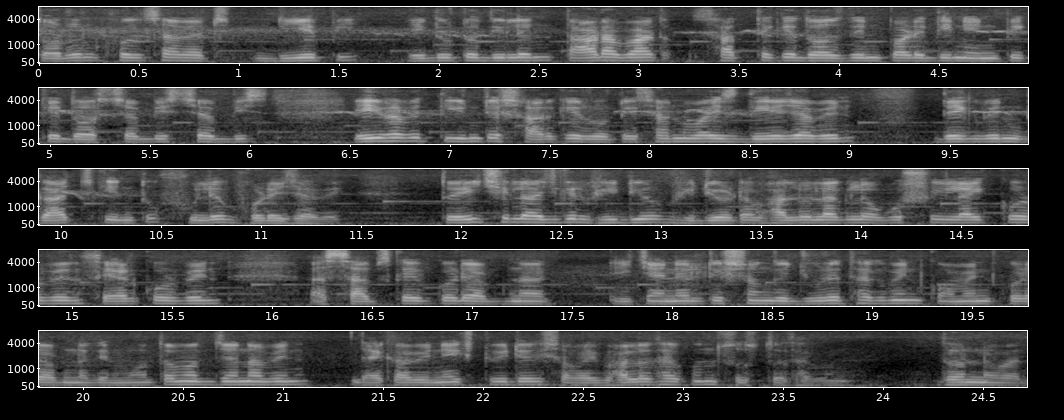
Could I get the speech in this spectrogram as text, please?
তরল খোলসার আর ডিএপি এই দুটো দিলেন। তার আবার সাত থেকে দশ দিন পরে দিন এনপিকে দশ, ছাব্বিশ ছাব্বিশ। এইভাবে তিনটে সারকে রোটেশন ওয়াইজ দিয়ে যাবেন। দেখবেন গাছ কিন্তু ফুলে ভরে যাবে। তো এই ছিল আজকের ভিডিও ভিডিওটা ভালো লাগলে অবশ্যই লাইক করবেন শেয়ার করবেন, আর সাবস্ক্রাইব করে আপনার এই চ্যানেলটির সঙ্গে জুড়ে থাকবেন কমেন্ট করে আপনাদের মতামত জানাবেন। দেখাবে নেক্সট ভিডিও সবাই ভালো থাকুন, সুস্থ থাকুন। ধন্যবাদ।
